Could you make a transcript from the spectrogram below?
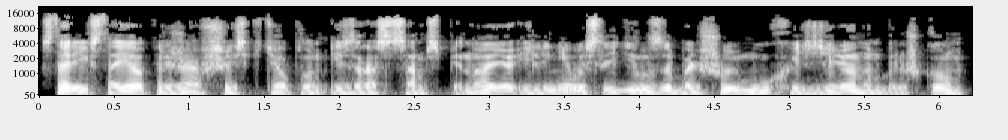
Старик стоял, прижавшись к теплым изразцам спиною, и лениво следил за большой мухой с зеленым брюшком,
